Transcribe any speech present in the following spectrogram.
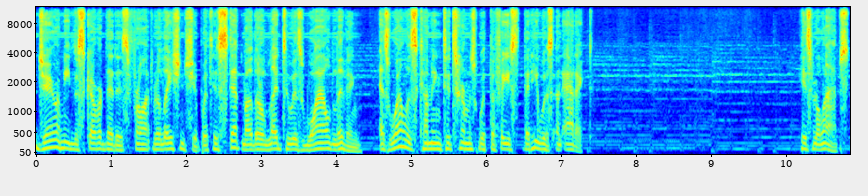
Jeremy discovered that his fraught relationship with his stepmother led to his wild living, as well as coming to terms with the face that he was an addict. His relapse,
